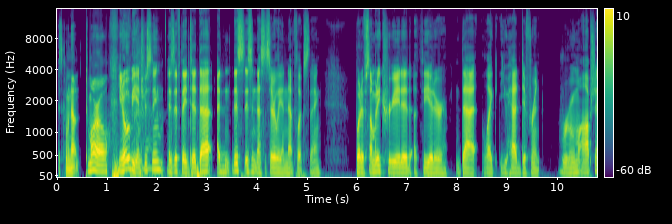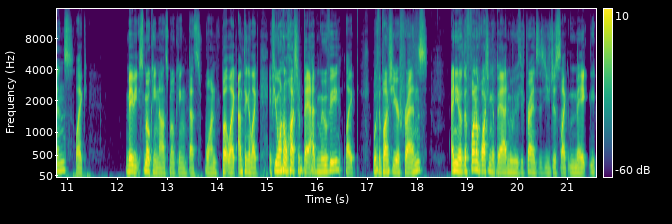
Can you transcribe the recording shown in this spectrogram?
it's coming out tomorrow. You know what would be interesting is if they did that. And this isn't necessarily a Netflix thing, but if somebody created a theater that like you had different room options, like maybe smoking, non-smoking, that's one. But like I'm thinking like if you want to watch a bad movie like with a bunch of your friends, and you know the fun of watching a bad movie with your friends is you just like make.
